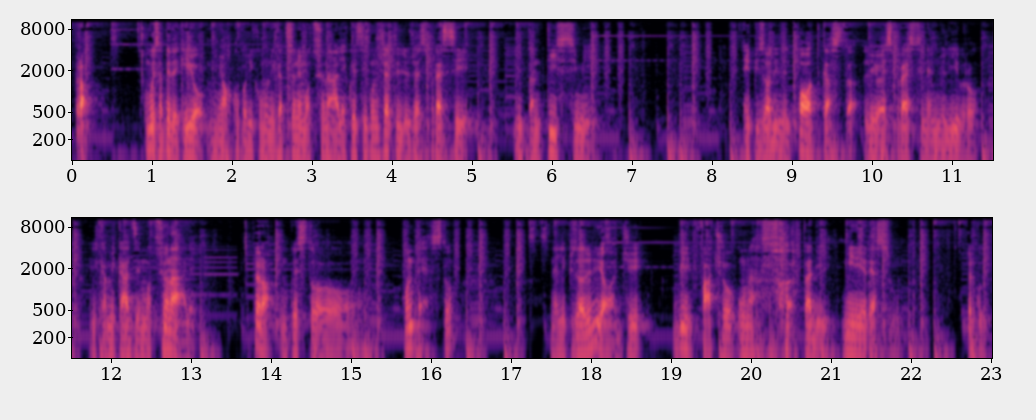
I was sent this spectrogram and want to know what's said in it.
Però voi sapete che io mi occupo di comunicazione emozionale e questi concetti li ho già espressi in tantissimi episodi del podcast, li ho espressi nel mio libro Il kamikaze emozionale, però in questo contesto, nell'episodio di oggi, vi faccio una sorta di mini riassunto. Per cui,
